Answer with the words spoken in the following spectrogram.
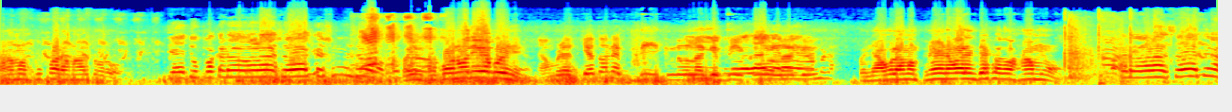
આમાં ફૂફાડા મારતો રહો. કે તું પકડવા વાળા છો કે શું છો? પછી ધક્કો ન દે કોઈને? હમણે જ કહેતો ને બીક નો લાગે બીક નો લાગે. પણ આ ઓલામાં ફેણ વાળે બેઠો તો હામો. પકડવા વાળા છો તમે?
